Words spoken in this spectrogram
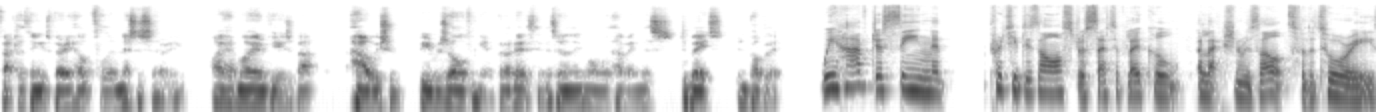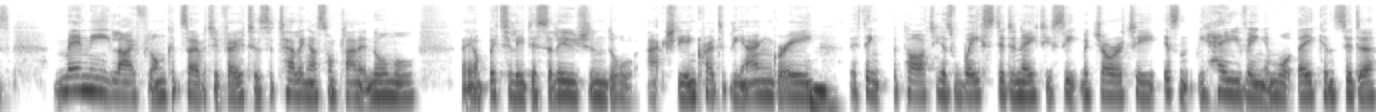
fact, I think it's very helpful and necessary. I have my own views about how we should be resolving it, but I don't think there's anything wrong with having this debate in public. We have just seen a pretty disastrous set of local election results for the Tories. Many lifelong Conservative voters are telling us on Planet Normal they are bitterly disillusioned or actually incredibly angry. Mm. They think the party has wasted an 80 seat majority, isn't behaving in what they consider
